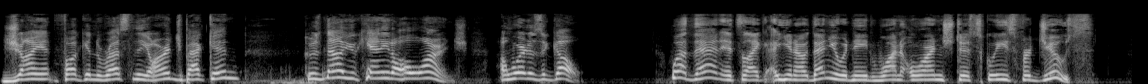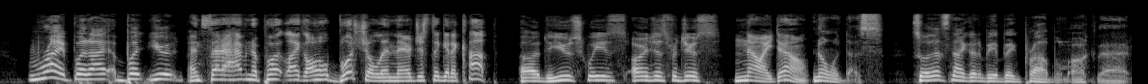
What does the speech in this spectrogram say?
giant fucking the rest of the orange back in? Because now you can't eat a whole orange. And where does it go? Well, then it's like, you know, then you would need one orange to squeeze for juice. Right, but I but you're Instead of having to put like a whole bushel in there just to get a cup. Uh, do you squeeze oranges for juice? No, I don't. No one does. So that's not going to be a big problem. Fuck that.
